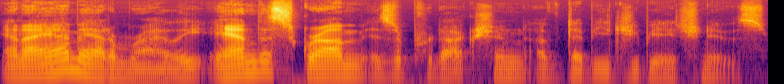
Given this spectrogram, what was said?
and I am Adam Reilly. And the Scrum is a production of WGBH News.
